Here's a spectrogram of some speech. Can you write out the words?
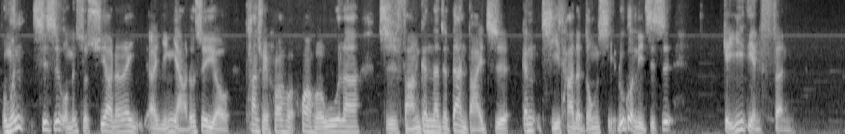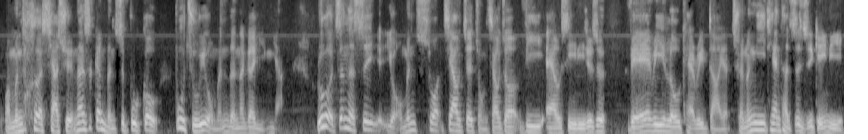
我们其实我们所需要的那呃营养都是有碳水化合化合物啦、脂肪跟那个蛋白质跟其他的东西。如果你只是给一点粉，我们喝下去，那是根本是不够，不足以我们的那个营养。如果真的是有我们说叫这种叫做 VLCD，就是 Very Low Calorie Diet，可能一天它只给你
